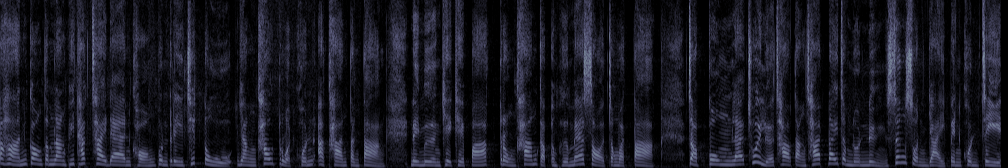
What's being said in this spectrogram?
ทหารกองกำลังพิทักษ์ชายแดนของพลตรีชิดตู่ยังเข้าตรวจค้นอาคารต่างๆ ในเมืองเคเคปาร์คตรงข้ามกับอำเภอแม่สอดจังหวัดตาก จับกลุ่มและช่วยเหลือชาวต่างชาติได้จำนวนหนึ่ง ซึ่งส่วนใหญ่เป็นคนจีน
